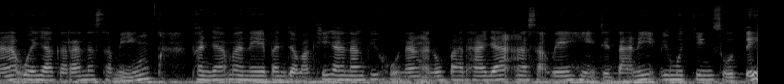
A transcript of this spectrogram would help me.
นะเวยากรณสมิง พัญญมาเนปัญจวัคคียานังพิขูนังอนุปาทายะอาสะเวหิจิตานิวิมุจจิงสูติ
